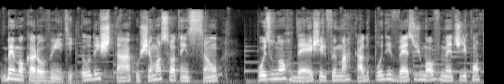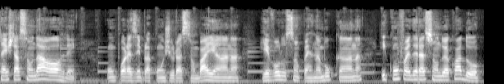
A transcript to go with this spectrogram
Bem, meu caro ouvinte, eu destaco, chamo a sua atenção, pois o Nordeste ele foi marcado por diversos movimentos de contestação da ordem como por exemplo a Conjuração Baiana, Revolução Pernambucana e Confederação do Equador,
